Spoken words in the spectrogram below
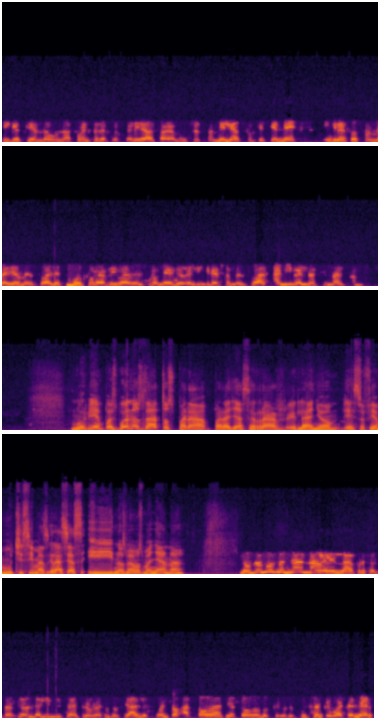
sigue siendo una fuente de prosperidad para muchas familias porque tiene ingresos promedio mensuales muy por arriba del promedio del ingreso mensual a nivel nacional también. Muy bien, pues buenos datos para, para ya cerrar el año, eh, Sofía. Muchísimas gracias y nos vemos mañana. Nos vemos mañana en la presentación del índice de progreso social. Les cuento a todas y a todos los que nos escuchan que voy a tener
